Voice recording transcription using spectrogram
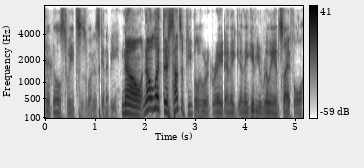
be Bills tweets, is what it's gonna be. No, no, look, there's tons of people who are great, and they and they give you really insightful,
